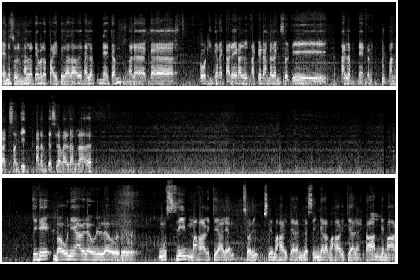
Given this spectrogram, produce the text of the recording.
என்ன சொல்றது நல்ல டெவலப் ஆயிட்டு அதாவது நல்ல முன்னேற்றம் பல க கடைகள் கட்டிடங்கள்னு சொல்லி நல்ல முன்னேற்றம் குருமாங்காட்டு சந்தி கடந்த சில வருடங்களாக. இது பவுனியாவில் உள்ள ஒரு முஸ்லீம் மகாவித்தியாலயம் சாரி முஸ்லீம் மகாவித்தியாலயம் இல்லை சிங்கள மகாவித்தியாலயம் காந்தி மகா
